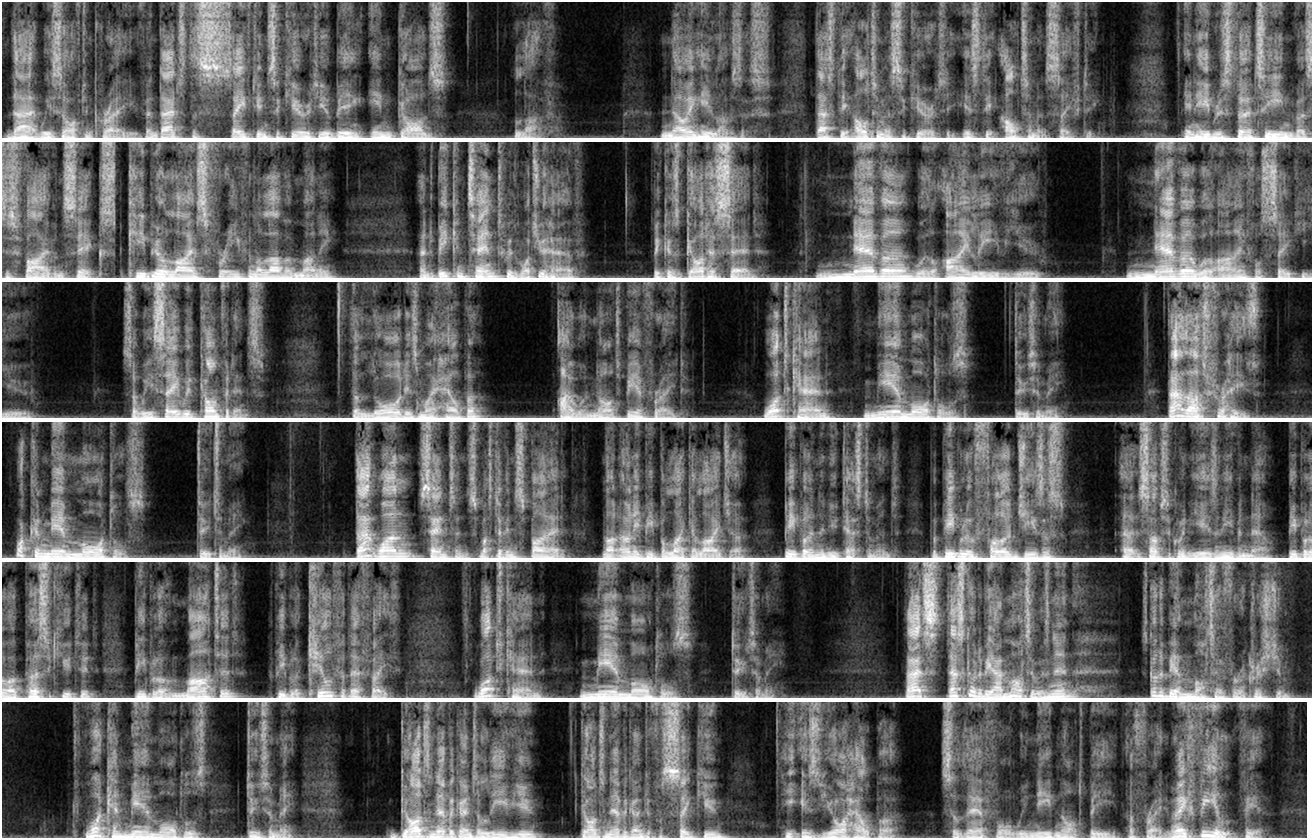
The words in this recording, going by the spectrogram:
that we so often crave, and that's the safety and security of being in God's love, knowing He loves us. That's the ultimate security, it's the ultimate safety. In Hebrews 13, verses 5 and 6, keep your lives free from the love of money and be content with what you have, because God has said, Never will I leave you Never will I forsake you. So we say with confidence, The Lord is my helper. I will not be afraid. What can mere mortals do to me? That last phrase, what can mere mortals do to me? That one sentence must have inspired not only people like Elijah, people in the New Testament, but people who followed Jesus uh, subsequent years and even now. People who are persecuted, People who are martyred, people are killed for their faith. What can mere mortals do to me? That's that's got to be our motto, isn't it? It's got to be a motto for a Christian. What can mere mortals do to me? God's never going to leave you. God's never going to forsake you. He is your helper. So therefore, we need not be afraid. We may feel fear,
